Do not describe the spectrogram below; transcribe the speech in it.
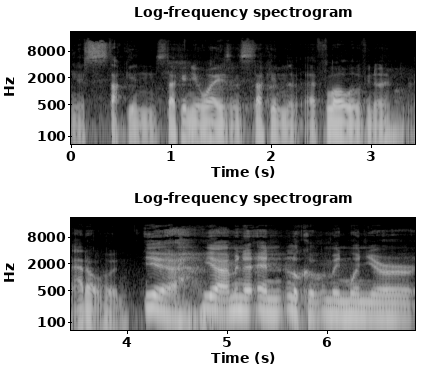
you know stuck in stuck in your ways and stuck in a flow of you know adulthood. Yeah, yeah. I mean, and look, I mean, when you're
